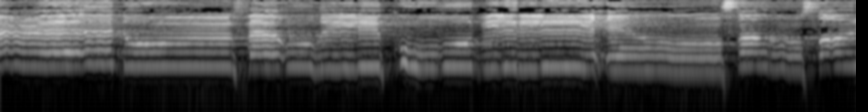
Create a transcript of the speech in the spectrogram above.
عاد فأهلكوا بريح صرصر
